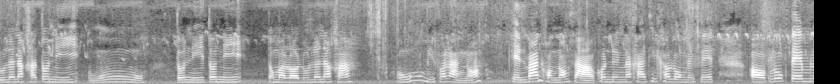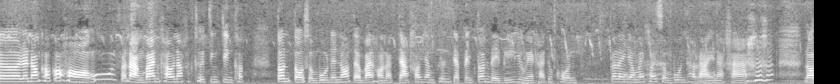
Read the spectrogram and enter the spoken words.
ลุ้นแล้วนะคะ ต้นนี้โอ้ต้นนี้ต้นนี้ต้องมารอลุ้นแล้วนะคะ โอ้มีฝรั่งเนาะเห็นบ้านของน้องสาวคนหนึ่งนะคะ ที่เขาลงในเฟซออกลูกเต็มเลย แล้วน้องเขาก็ห่ออู้ฝรั่งบ้านเขานะคะ คือจริง ๆเขา ต้นโตสมบูรณ์เลยเนาะแต่บ้านของรักจางเขายังเพิ่งจะเป็นต้นเบบี้อยู่ไงคะทุกคนก็เลยยังไม่ค่อยสมบูรณ์เท่าไหร่นะคะ รอ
